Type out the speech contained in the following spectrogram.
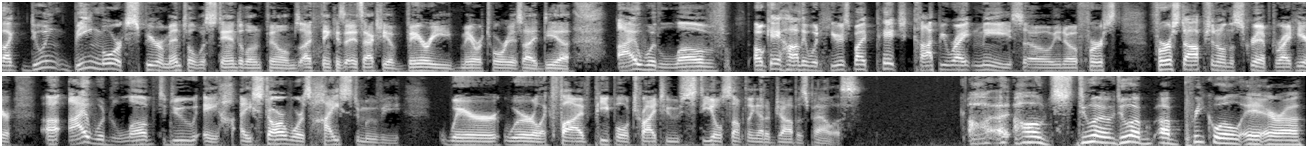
like doing being more experimental with standalone films. I think is it's actually a very meritorious idea. I would love. Okay, Hollywood, here's my pitch. Copyright me. So you know, first first option on the script right here. Uh, I would love to do a a Star Wars heist movie where where like five people try to steal something out of Jabba's palace. Oh, uh, oh do a do a, a prequel era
